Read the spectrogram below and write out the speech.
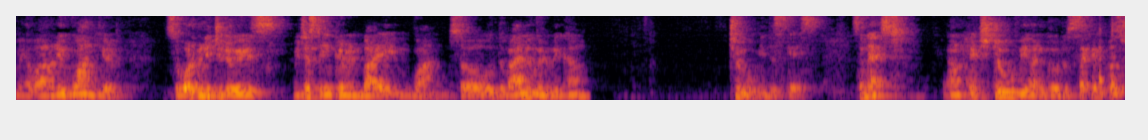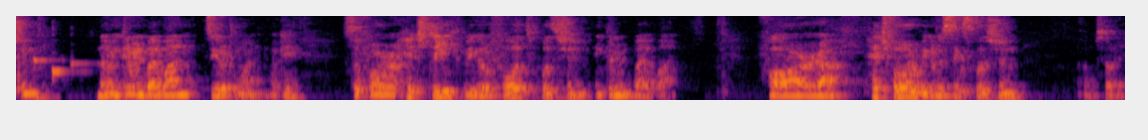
we have already 1 here. So what we need to do is we just increment by 1. So the value will become 2 in this case. So next, on H2, we have to go to second position. Now increment by 1, 0 to 1. Okay. So for H3, we go to fourth position, increment by 1. For uh, H4, we go to sixth position. I'm sorry.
